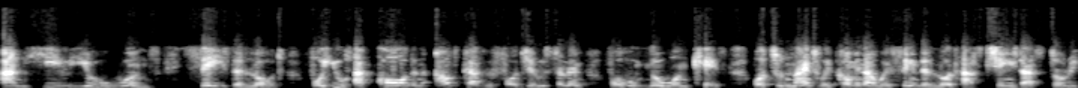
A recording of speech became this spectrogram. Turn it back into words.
and heal your wounds, says the Lord. For you are called an outcast before Jerusalem, for whom no one cares. But tonight we're coming and we're saying the Lord has changed that story.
